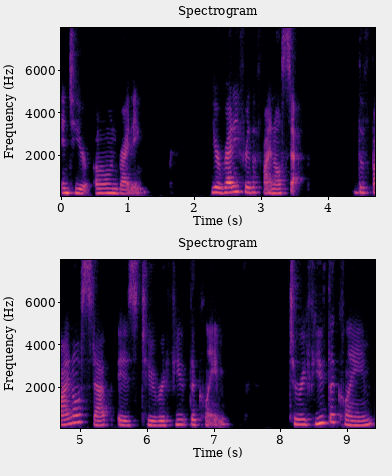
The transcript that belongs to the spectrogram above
into your own writing. You're ready for the final step. The final step is to refute the claim. To refute the claim,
